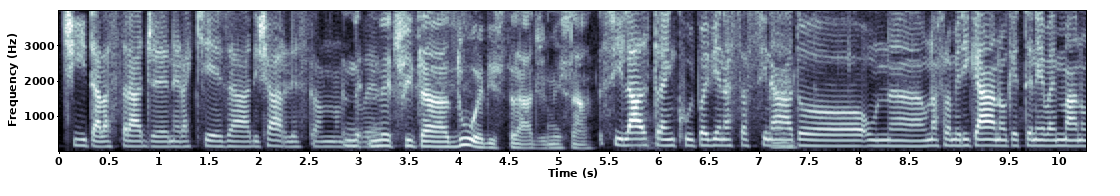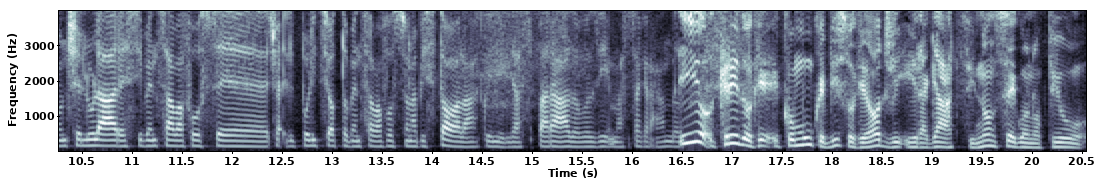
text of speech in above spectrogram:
cita la strage nella chiesa di Charleston. Ne, dove- ne cita due di stragi, mi sa. Sì, l'altra in cui poi viene assassinato Eh. un, un afroamericano che teneva in mano un cellulare e si pensava fosse, cioè il poliziotto pensava fosse una pistola, quindi gli ha sparato così, massacrandolo. Io credo che comunque, visto che oggi i ragazzi non seguono più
